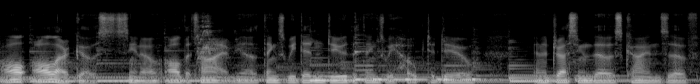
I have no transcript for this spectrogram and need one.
all all our ghosts, you know, all the time. You know, things we didn't do, the things we hope to do, and addressing those kinds of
